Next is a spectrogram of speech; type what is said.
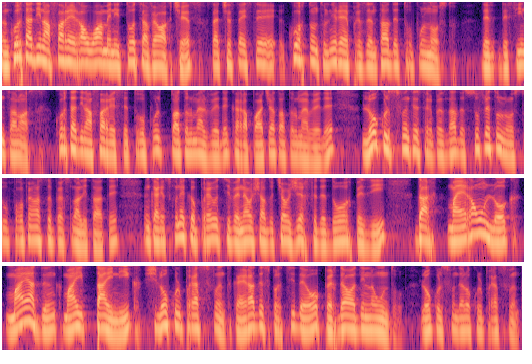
În curtea din afară erau oamenii, toți aveau acces. Acesta este curtul întâlnirii reprezentat de trupul nostru de, de ființa noastră. Curtea din afară este trupul, toată lumea îl vede, carapacea, toată lumea vede. Locul sfânt este reprezentat de sufletul nostru, propria noastră personalitate, în care spune că preoții veneau și aduceau jerfe de două ori pe zi, dar mai era un loc mai adânc, mai tainic și locul prea sfânt, care era despărțit de o perdeaua din lăuntru. Locul sfânt de locul prea sfânt.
